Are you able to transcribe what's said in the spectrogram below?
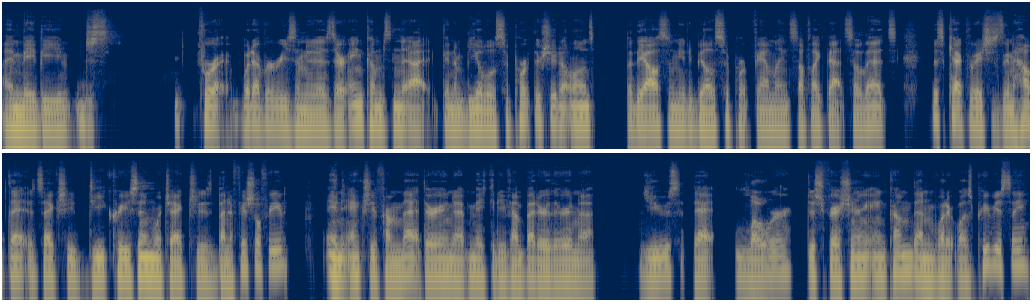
and maybe just for whatever reason it is, their income's not going to be able to support their student loans, but they also need to be able to support family and stuff like that. So that's this calculation is going to help that. It's actually decreasing, which actually is beneficial for you. And actually, from that, they're going to make it even better. They're going to use that lower discretionary income than what it was previously.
